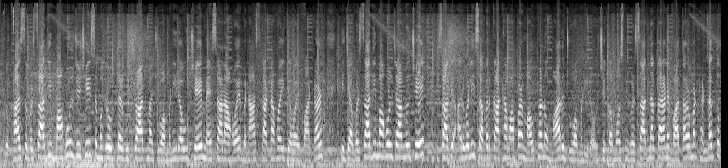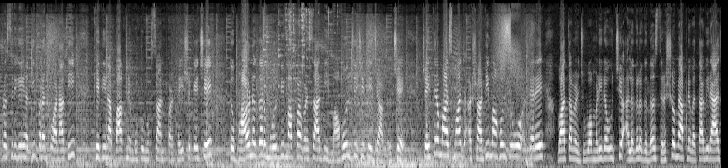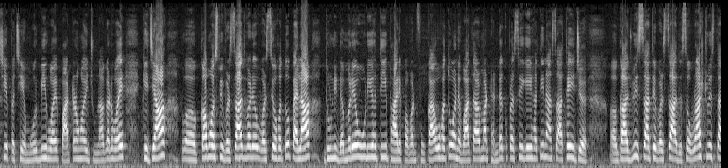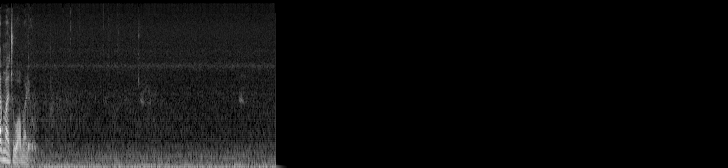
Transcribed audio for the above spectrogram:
તો ખાસ વરસાદી માહોલ જે છે સમગ્ર ઉત્તર ગુજરાતમાં જોવા મળી રહ્યું છે. મહેસાણા હોય, બનાસકાંઠા હોય કે હોય પાટણ કે જ્યાં વરસાદી માહોલ જામ્યો છે. સાથે અરવલ્લી, સાબરકાંઠામાં પણ માવઠાનો માર જોવા મળી રહ્યો છે. કમોસમી વરસાદના કારણે વાતાવરણમાં ઠંડક તો પ્રસરી ગઈ હતી, પરંતુ આનાથી ખેતીના પાકને મોટું નુકસાન પણ થઈ શકે છે. તો ભાવનગર, મોરબીમાં પણ વરસાદી માહોલ જે છે તે જામ્યો છે. ચૈત્ર માસમાં જ અષાઢી માહોલ જેવો અત્યારે વાતાવરણ જોવા મળી રહ્યું છે. અલગ અલગ દસ દ્રશ્યો મેં આપને બતાવી રહ્યા છીએ. પછી એ મોરબી હોય, પાટણ હોય, જુનાગઢ હોય કે જ્યાં કમોસમી વરસાદ વળ્યો, વરસ્યો હતો. પહેલાં ધૂળની ડમરીઓ ઉડી હતી, ભારે પવન ફૂંકાયો હતો અને વાતાવરણમાં ઠંડક પ્રસરી ગઈ હતી અને સાથે જ ગાજવીજ સાથે વરસાદ સૌરાષ્ટ્ર વિસ્તારમાં જોવા મળ્યો.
